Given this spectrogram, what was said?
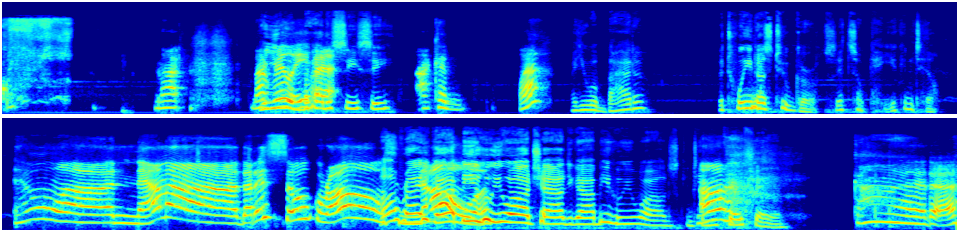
Not, Are not you really. a But biter, CC? I could. What? Are you a biter? Between us two girls, it's okay. You can tell. Ew, uh, Nana, that is so gross. All right, no. you gotta be who you are, child. You gotta be who you are. Just continue Ah. crocheting. God, uh,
